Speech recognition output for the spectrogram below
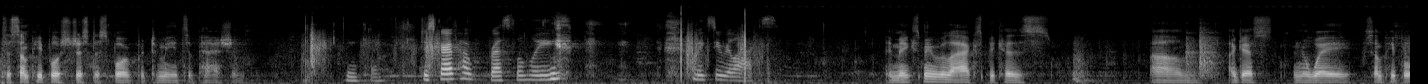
to some people it's just a sport, but to me it's a passion. Okay. Describe how wrestling makes you relax. It makes me relax because um, I guess in a way, some people,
